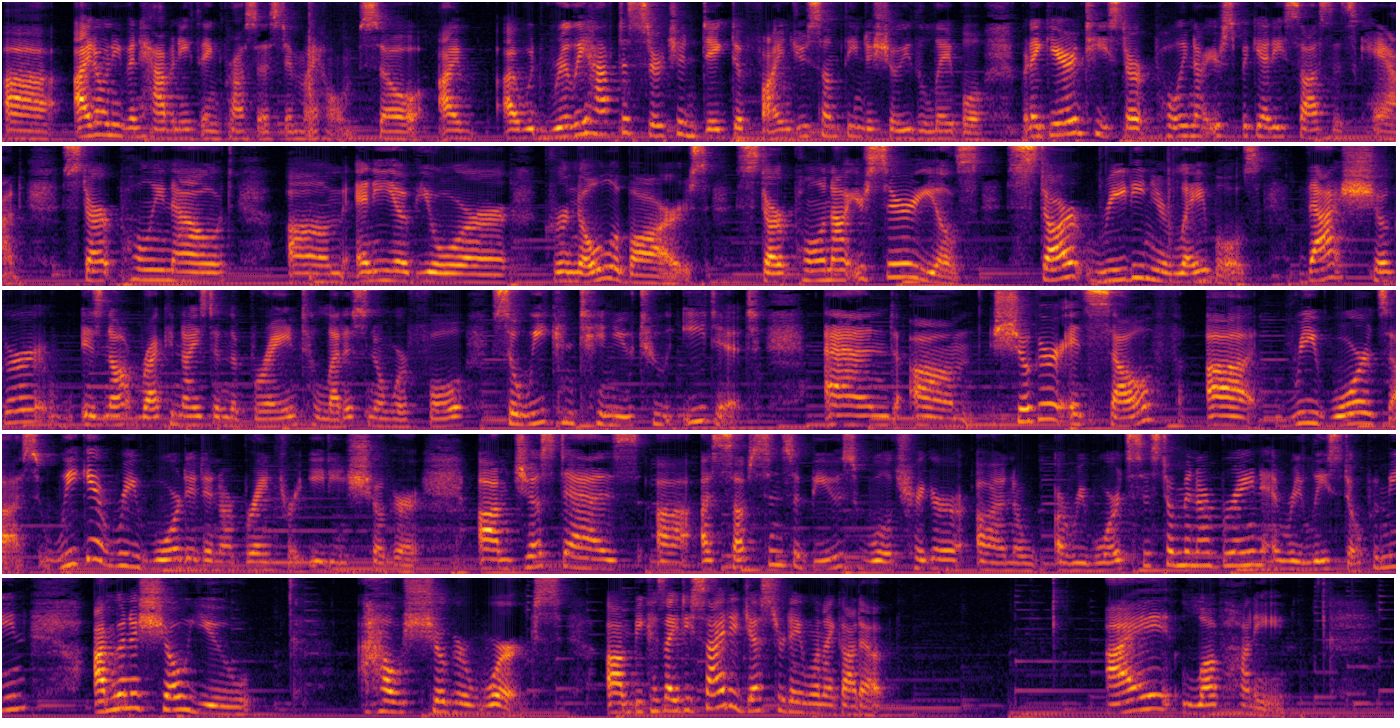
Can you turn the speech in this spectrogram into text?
Uh, I don't even have anything processed in my home, so I I would really have to search and dig to find you something to show you the label. But I guarantee, start pulling out your spaghetti sauce that's canned. Start pulling out um, any of your granola bars. Start pulling out your cereals. Start reading your labels that sugar is not recognized in the brain to let us know we're full, so we continue to eat it. And um, sugar itself uh, rewards us. We get rewarded in our brain for eating sugar, um, just as uh, a substance abuse will trigger an, a reward system in our brain and release dopamine. I'm going to show you how sugar works um, because I decided yesterday when I got up I love honey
